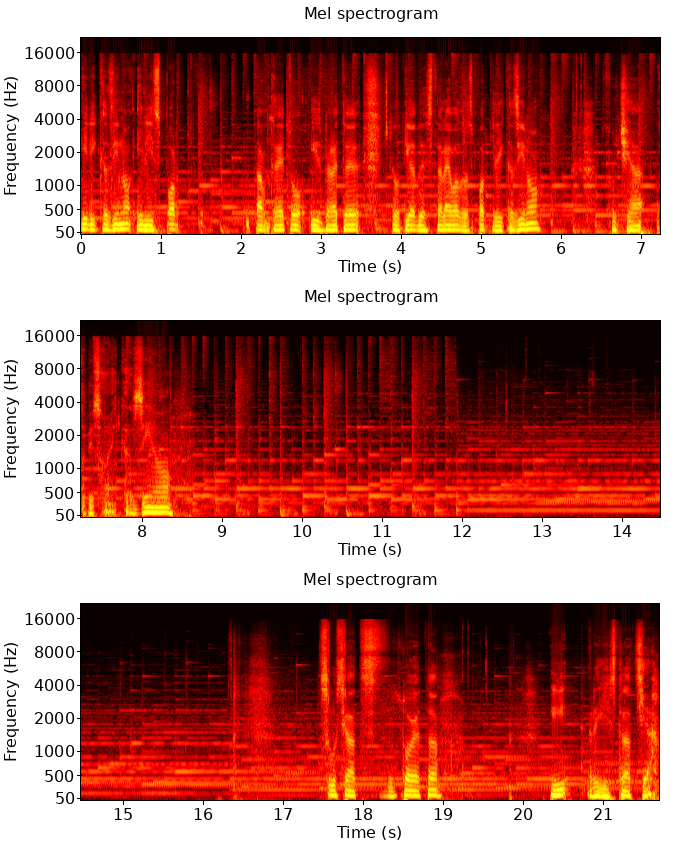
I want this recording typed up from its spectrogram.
или казино, или спорт. Там, където изберете, ще отида 10 лева за спорт или казино. В случая записваме казино. Съгласявате се с условията и регистрация.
